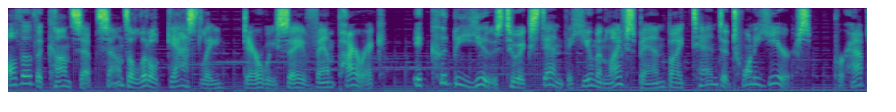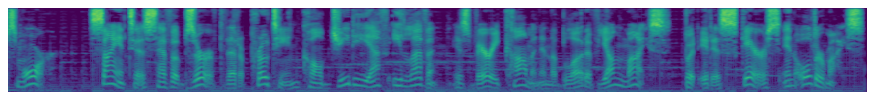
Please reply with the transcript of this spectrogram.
Although the concept sounds a little ghastly, dare we say vampiric, it could be used to extend the human lifespan by 10 to 20 years, perhaps more. Scientists have observed that a protein called GDF 11 is very common in the blood of young mice, but it is scarce in older mice.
